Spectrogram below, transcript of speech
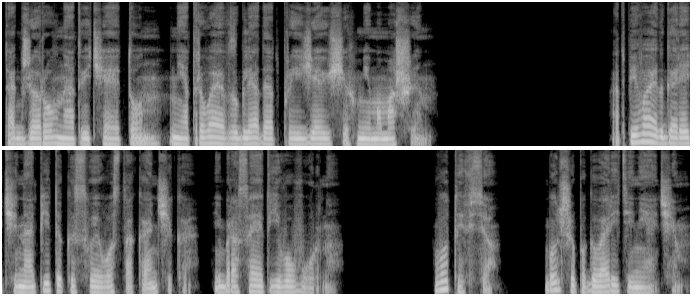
Так же ровно отвечает он, не отрывая взгляда от проезжающих мимо машин. Отпивает горячий напиток из своего стаканчика и бросает его в урну. Вот и все. Больше поговорить и не о чем.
